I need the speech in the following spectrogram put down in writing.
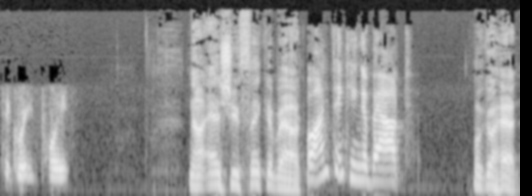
That's a great point. Now, as you think about. Well, I'm thinking about. Well, go ahead.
